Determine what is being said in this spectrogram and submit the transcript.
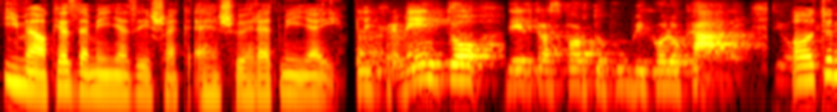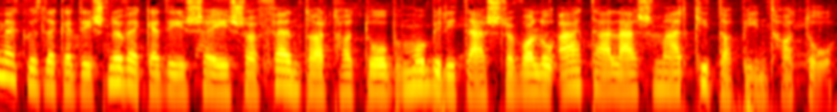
Íme a kezdeményezések első eredményei. A tömegközlekedés növekedése és a fenntarthatóbb mobilitásra való átállás már kitapintható.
